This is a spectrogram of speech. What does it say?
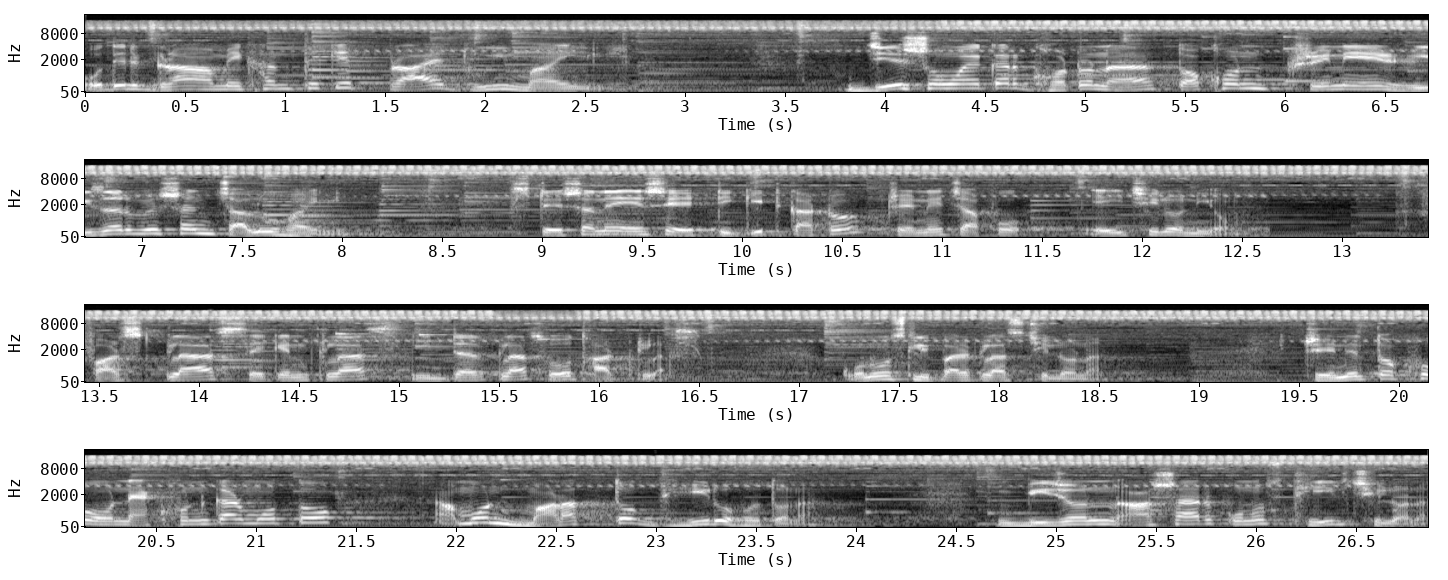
ওদের গ্রাম এখান থেকে প্রায় দুই মাইল। যে সময়কার ঘটনা, তখন ট্রেনে রিজার্ভেশন চালু হয়নি। স্টেশনে এসে টিকিট কাটো, ট্রেনে চাপো। এই ছিল নিয়ম। First class second class inter class ও থার্ড ক্লাস কোনো স্লিপার ক্লাস ছিল না। ট্রেনে তখন এখনকার মতো এমন মারাত্মক ভিড়ও হতো না। বিজন আসার কোনো স্থির ছিল না।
